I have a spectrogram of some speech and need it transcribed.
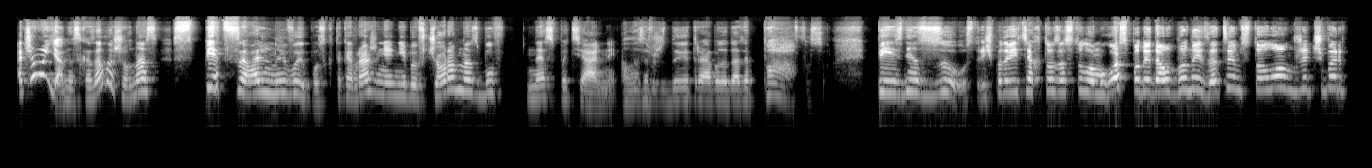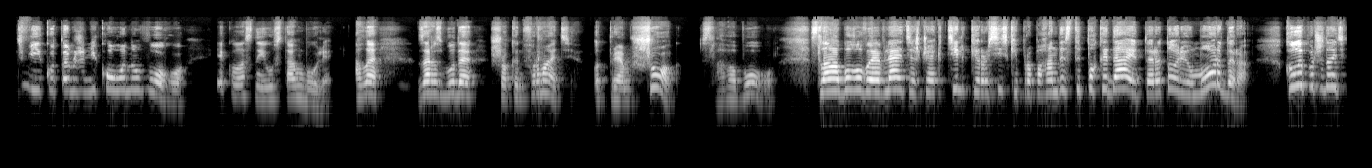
А чому я не сказала, що в нас спеціальний випуск? Таке враження, ніби вчора в нас був не спеціальний, але завжди треба додати пафосу. Пізня зустріч. Подивіться, хто за столом. Господи, да вони за цим столом вже чверть віку, там вже нікого нового, як власне і у Стамбулі. Але зараз буде шок інформація. От прям шок. Слава Богу. Слава Богу, виявляється, що як тільки російські пропагандисти покидають територію Мордора, коли починають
